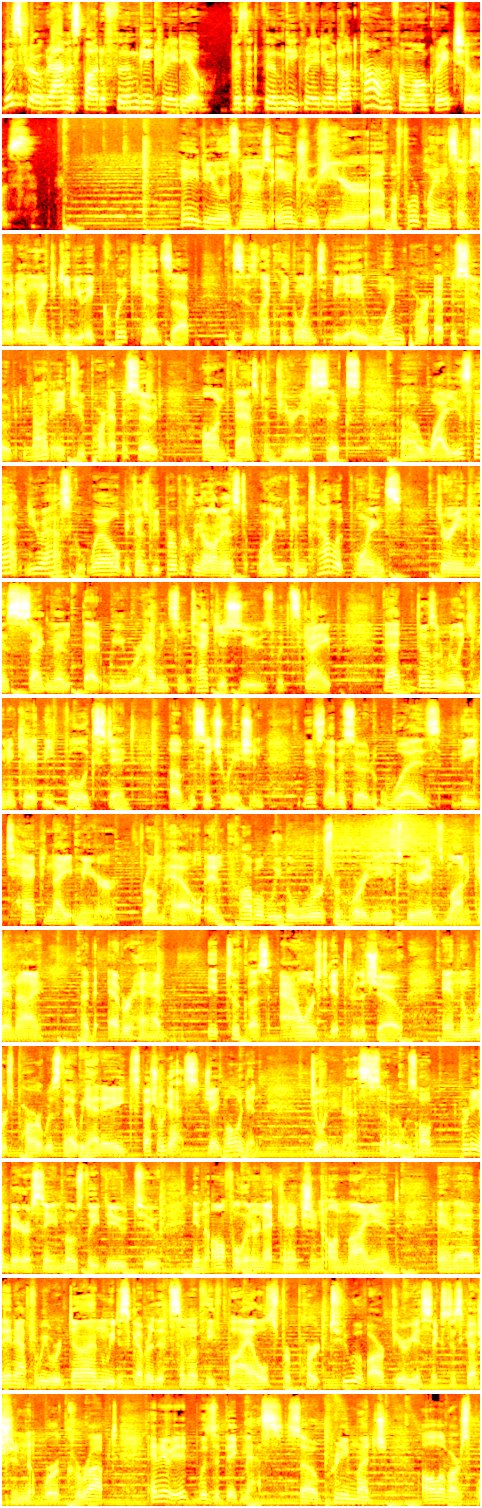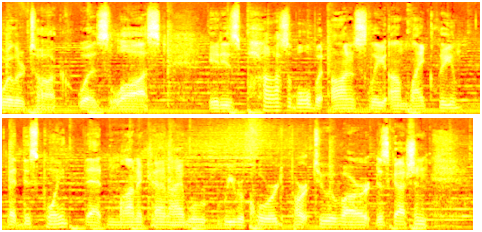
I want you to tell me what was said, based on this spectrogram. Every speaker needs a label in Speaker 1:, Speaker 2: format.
Speaker 1: This program is part of Film Geek Radio. Visit filmgeekradio.com for more great shows.
Speaker 2: Hey, dear listeners, Andrew here. Uh, before playing this episode, I wanted to give you a quick heads up. This is likely going to be a one part episode, not a two part episode on Fast and Furious 6. Uh, why is that, you ask? Well, because to be perfectly honest, while you can tell at points during this segment that we were having some tech issues with Skype, that doesn't really communicate the full extent of the situation. This episode was the tech nightmare from hell, and probably the worst recording experience Monica and I have ever had. It took us hours to get through the show, and the worst part was that we had a special guest, Jake Mulligan, joining us. So it was all pretty embarrassing, mostly due to an awful internet connection on my end. And uh, then after we were done, we discovered that some of the files for part two of our Furious 6 discussion were corrupt, and it, it was a big mess. So pretty much all of our spoiler talk was lost. It is possible, but honestly unlikely at this point, that Monica and I will re record part two of our discussion.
